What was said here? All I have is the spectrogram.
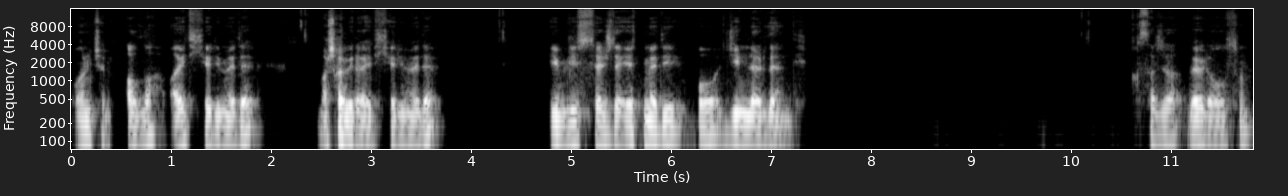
Onun için Allah ayet-i kerimede, başka bir ayet-i kerimede iblis secde etmedi, o cinlerdendi. Kısaca böyle olsun.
